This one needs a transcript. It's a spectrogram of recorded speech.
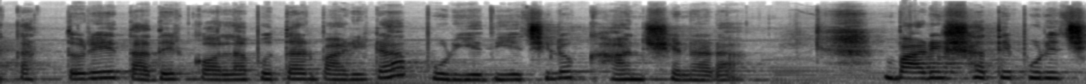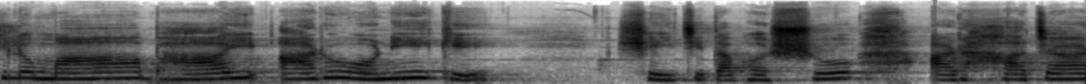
একাত্তরে তাদের কলাপোতার বাড়িটা পুড়িয়ে দিয়েছিল খান সেনারা। বাড়ির সাথে পুড়েছিল মা, ভাই আরও অনেকে। সেই চিতাভস্য আর হাজার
